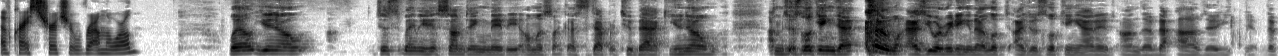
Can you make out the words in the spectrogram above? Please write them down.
of Christ Church around the world? Well, you know, just maybe something, maybe almost like a step or two back. You know, I'm just looking at as you were reading it. I looked. I was looking at it on the uh, the the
